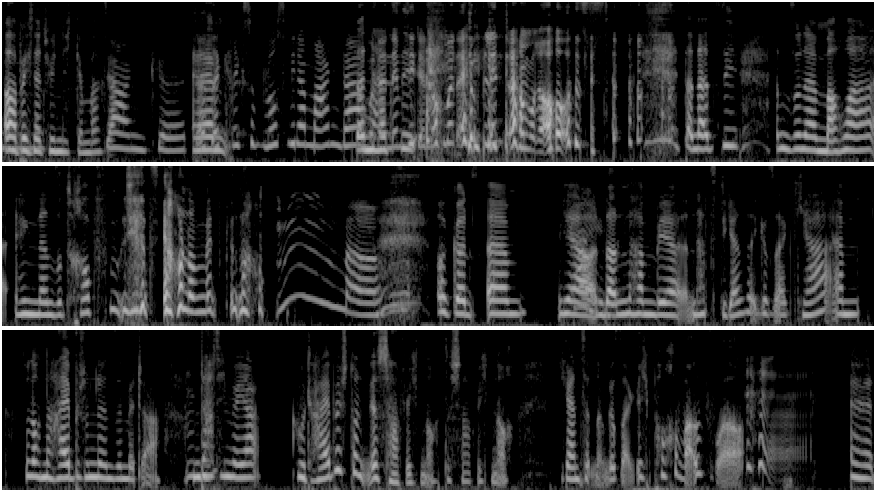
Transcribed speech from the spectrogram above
Aber habe ich natürlich nicht gemacht. Danke. Da, Ähm, da kriegst du bloß wieder Magen-Darm dann und dann hat nimm sie- sie dir noch mit einem Blinddarm raus. Dann hat sie an so einer Mauer hingen dann so Tropfen, die hat sie auch noch mitgenommen. Hm. Oh Gott, ähm, ja, Geil. und dann haben wir, dann hat sie die ganze Zeit gesagt, ja, ähm, so noch eine halbe Stunde dann sind wir da. Mhm. Und dachte ich mir, ja, gut, halbe Stunde, das schaffe ich noch, das schaffe ich noch. Die ganze Zeit noch gesagt, ich brauche Wasser. äh,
